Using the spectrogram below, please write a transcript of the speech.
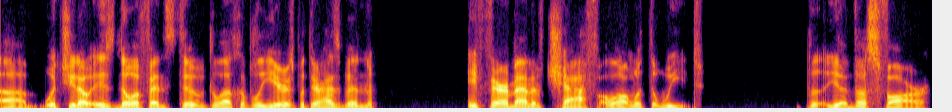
Um, which you know is no offense to the last couple of years, but there has been a fair amount of chaff along with the wheat, the you know thus far.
